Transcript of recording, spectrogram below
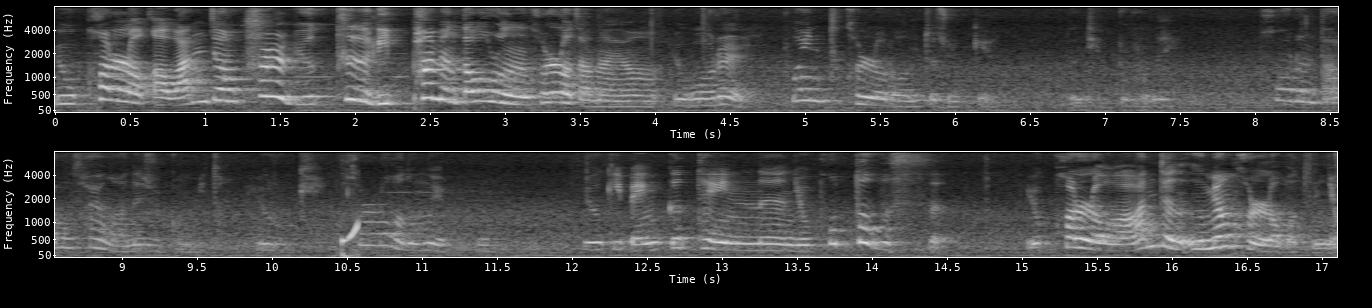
이 컬러가 완전 cool mute lip하면 떠오르는 컬러잖아요. 이거를 포인트 컬러로 얹어줄게요. 눈 뒷부분에. 펄은 따로 사용 안 해줄 겁니다. 이렇게. 컬러가 너무 예뻐. 여기 맨 끝에 있는 이 photo booth. 이 컬러가 완전 음영 컬러거든요.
